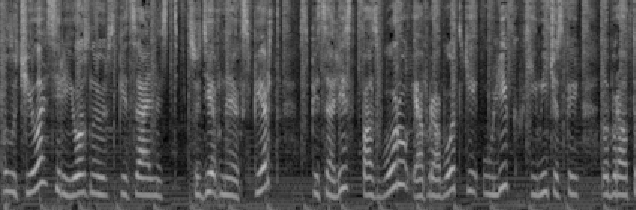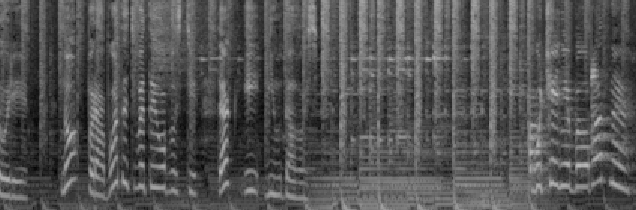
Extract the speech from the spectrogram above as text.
Получила серьезную специальность. Судебный эксперт, специалист по сбору и обработке улик в химической лаборатории. Но поработать в этой области так и не удалось. Обучение было платное?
